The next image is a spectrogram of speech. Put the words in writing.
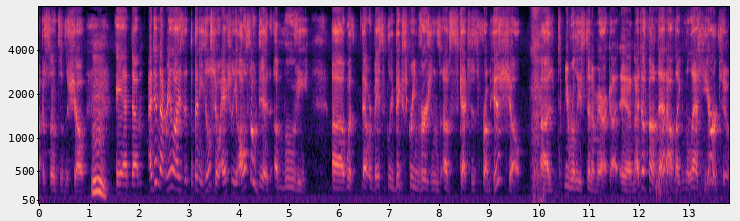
episodes of the show. Mm. And um, I did not realize that the Benny Hill Show actually also did a movie uh, with that were basically big screen versions of sketches from his show uh, to be released in America. And I just found that out like in the last year or two.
